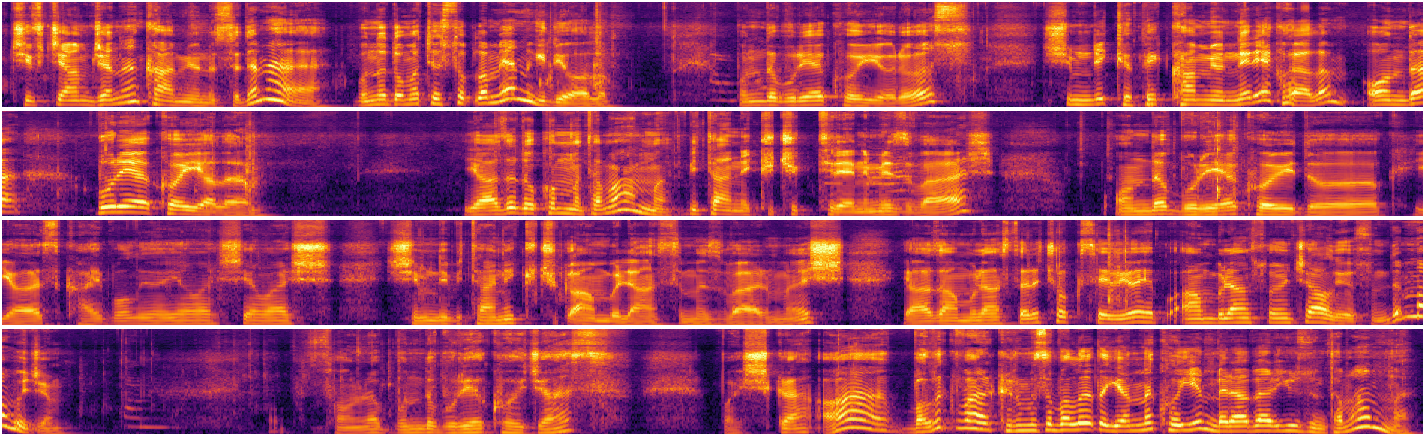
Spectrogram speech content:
Çiftçi amcanın kamyonusu değil mi? Bununla domates toplamaya mı gidiyor oğlum? Bunu da buraya koyuyoruz. Şimdi köpek kamyon nereye koyalım? Onu da buraya koyalım. Yağda dokunma tamam mı? Bir tane küçük trenimiz var. Onu da buraya koyduk. Yağız kayboluyor yavaş yavaş. Şimdi bir tane küçük ambulansımız varmış. Yağız ambulansları çok seviyor. Hep ambulans oyuncağı alıyorsun değil mi babacığım? Sonra bunu da buraya koyacağız. Başka? Aa balık var. Kırmızı balığı da yanına koyayım. Beraber yüzün tamam mı?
